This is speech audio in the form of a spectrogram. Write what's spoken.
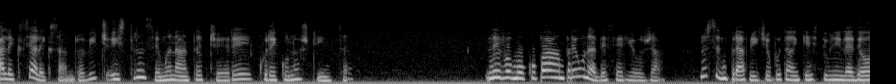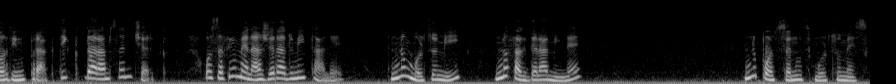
Alexei Alexandrovici îi strânse mâna în tăcere cu recunoștință. Ne vom ocupa împreună de Serioja. Nu sunt prea pricepută în chestiunile de ordin practic, dar am să încerc. O să fiu menajera dumitale. Nu mulțumi? Nu fac de la mine?" Nu pot să nu-ți mulțumesc."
